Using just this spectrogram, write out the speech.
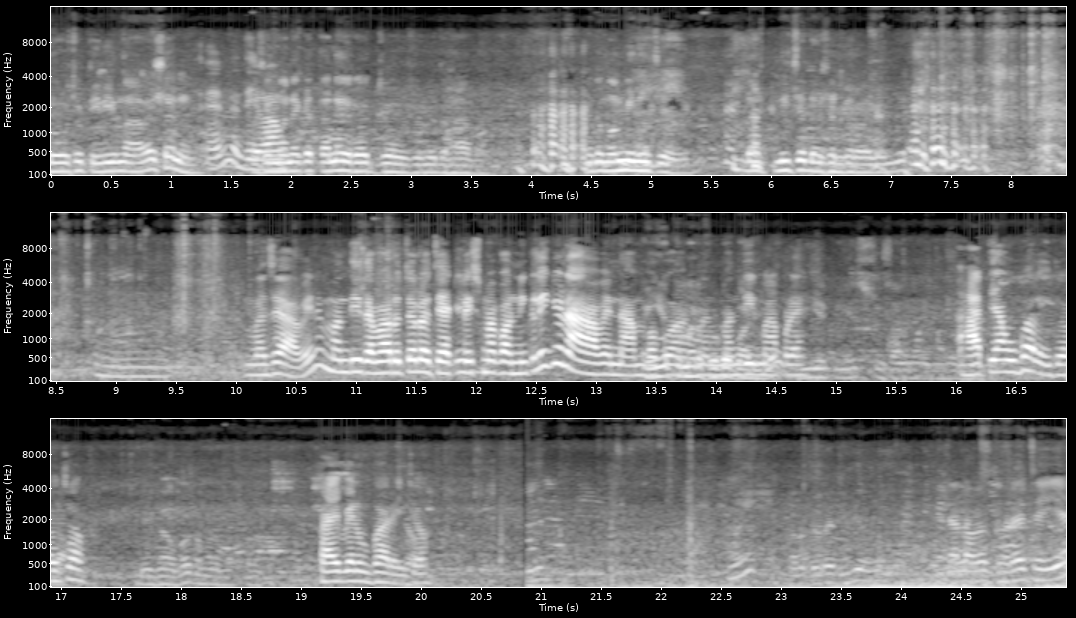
જોઉં છું ટીવીમાં આવે છે ને? એમ ને પછી મને કે તને રોજ જોઉં છું. મેં તો હા. મેં તો મમ્મી નીચે નીચે દર્શન કરવા જઈએ. મજા આવે ને મંદિર. તમારું ચલો ચેકલિસ્ટમાં પણ નીકળી ગયું ને હવે નામ ભગવાન મંદિરમાં આપણે. હા ત્યાં ઊભા રહી જાઓ છો ભાઈ બેન ઊભા રહી જાઓ. ચાલો, હવે ઘરે જઈએ.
